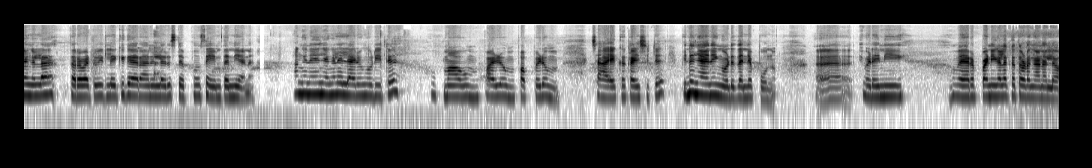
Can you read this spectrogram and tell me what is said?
ഞങ്ങളുടെ തറവാട്ട് വീട്ടിലേക്ക് കയറാനുള്ള ഒരു സ്റ്റെപ്പും സെയിം തന്നെയാണ്. അങ്ങനെ ഞങ്ങളെല്ലാവരും കൂടിയിട്ട് ഉപ്മാവും പഴവും പപ്പടും ചായയൊക്കെ കഴിച്ചിട്ട് പിന്നെ ഞാൻ ഇങ്ങോട്ട് തന്നെ പോന്നു. ഇവിടെ ഇനി വേറെ പണികളൊക്കെ തുടങ്ങാണല്ലോ.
